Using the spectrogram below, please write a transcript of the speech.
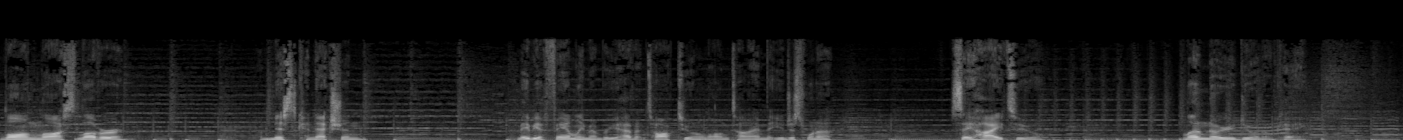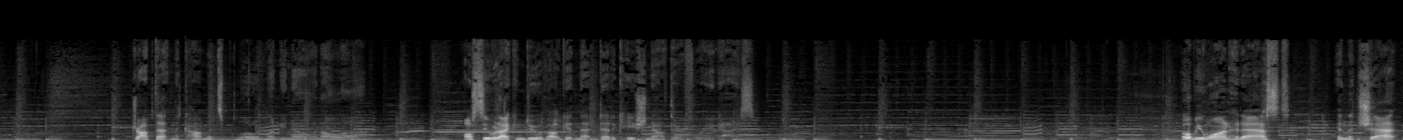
long lost lover, a missed connection, maybe a family member you haven't talked to in a long time that you just want to say hi to. Let them know you're doing okay. Drop that in the comments below and let me know, and I'll uh, I'll see what I can do about getting that dedication out there for you guys. Obi Wan had asked in the chat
